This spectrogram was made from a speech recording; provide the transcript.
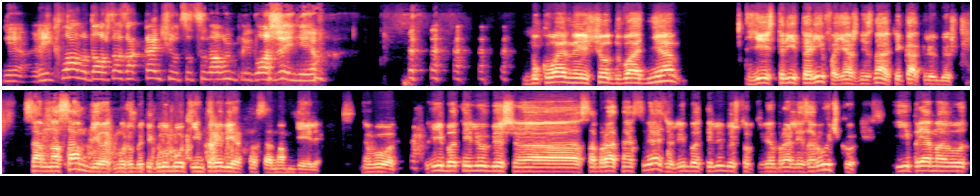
Не, реклама должна заканчиваться ценовым предложением. Буквально еще два дня есть три тарифа, я же не знаю, ты как любишь сам на сам делать, может быть, ты глубокий интроверт на самом деле. Вот. Либо ты любишь э, с обратной связью, либо ты любишь, чтобы тебя брали за ручку и прямо вот,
